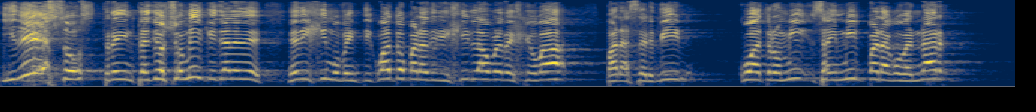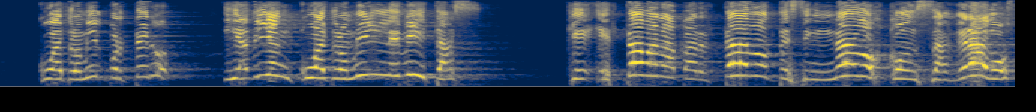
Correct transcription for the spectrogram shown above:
Y de esos 38 mil que ya le, dijimos, 24 para dirigir la obra de Jehová, para servir, 4 mil, 6 mil para gobernar, 4 mil porteros y habían 4 mil levitas que estaban apartados, designados, consagrados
